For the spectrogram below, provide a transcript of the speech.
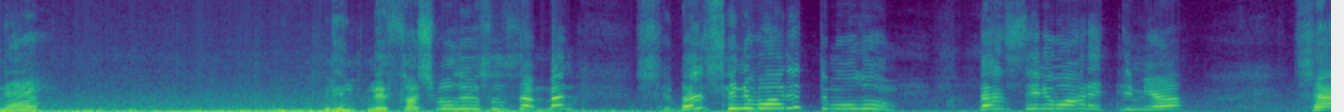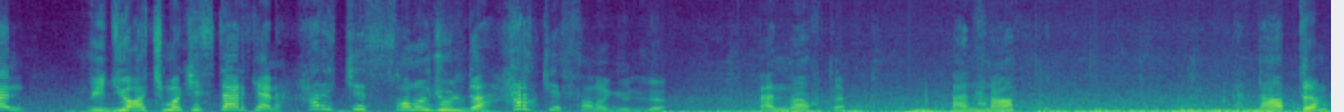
Ne? Ne, ne saçmalıyorsun sen? Ben ben seni var ettim oğlum. Ben seni var ettim ya. Sen video açmak isterken herkes sana güldü. Herkes sana güldü. Ben ne yaptım? Ben ne yaptım? Ben ne yaptım?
